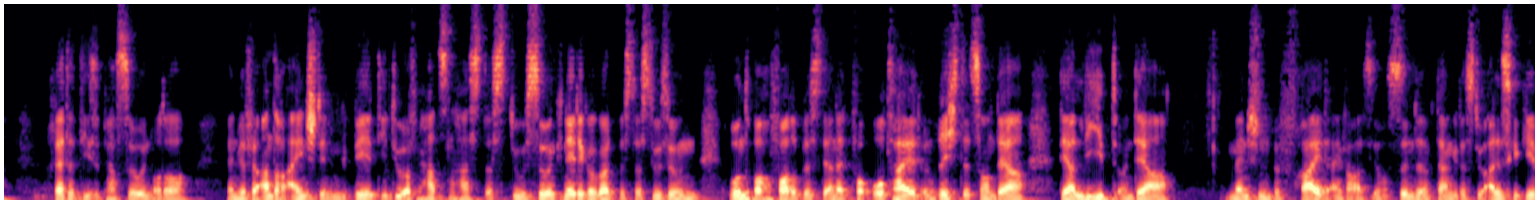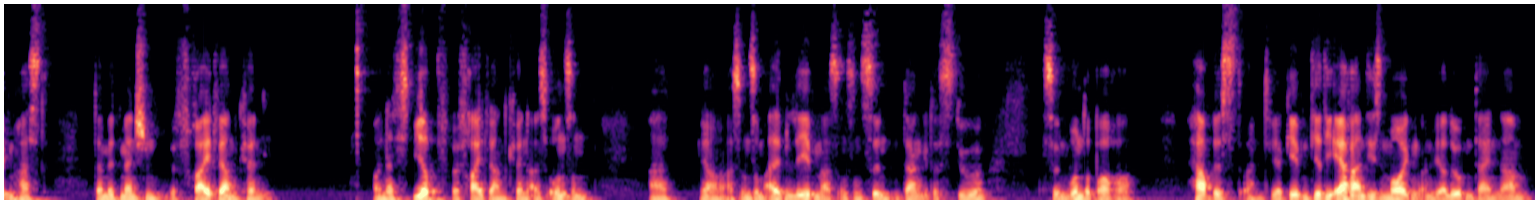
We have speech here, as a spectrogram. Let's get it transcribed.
rette diese Person oder wenn wir für andere einstehen im Gebet, die du auf dem Herzen hast, dass du so ein gnädiger Gott bist, dass du so ein wunderbarer Vater bist, der nicht verurteilt und richtet, sondern der, der liebt und der Menschen befreit einfach aus ihrer Sünde. Danke, dass du alles gegeben hast, damit Menschen befreit werden können. Und dass wir befreit werden können aus unseren, äh, ja, aus unserem alten Leben, aus unseren Sünden. Danke, dass du so ein wunderbarer Herr bist. Und wir geben dir die Ehre an diesem Morgen und wir loben deinen Namen.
